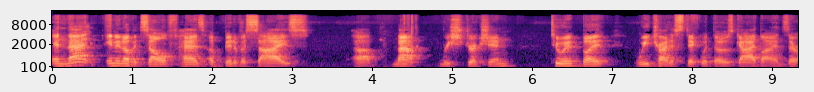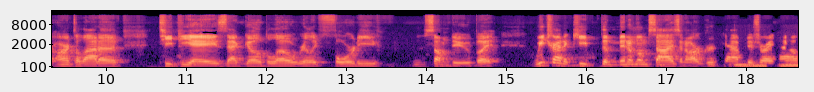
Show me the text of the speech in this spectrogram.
and that in and of itself has a bit of a size, uh, not restriction to it, but we try to stick with those guidelines. There aren't a lot of TPAs that go below really 40. Some do, but we try to keep the minimum size in our group captives right now,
